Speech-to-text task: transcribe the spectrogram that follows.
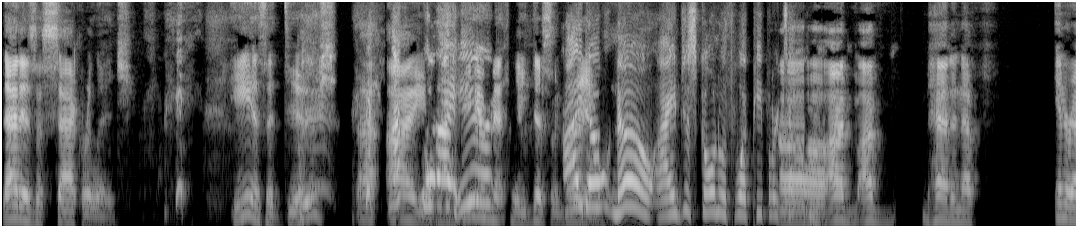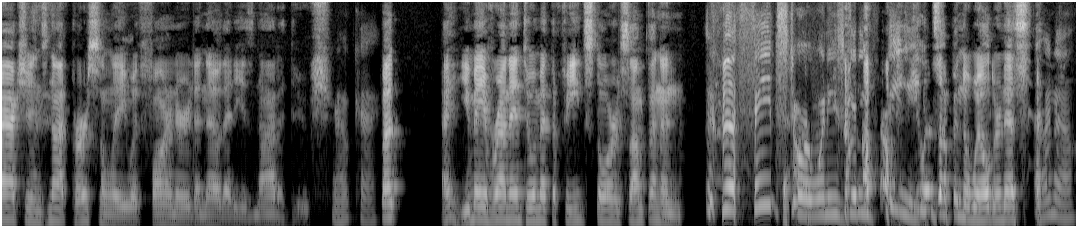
That is a sacrilege. He is a douche. Uh, I what I hear. vehemently disagree. I don't know. I'm just going with what people are telling Oh, me. I've I've had enough interactions, not personally, with Farner to know that he is not a douche. Okay. But hey, you may have run into him at the feed store or something, and the feed store when he's getting feed. he lives up in the wilderness. I know.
